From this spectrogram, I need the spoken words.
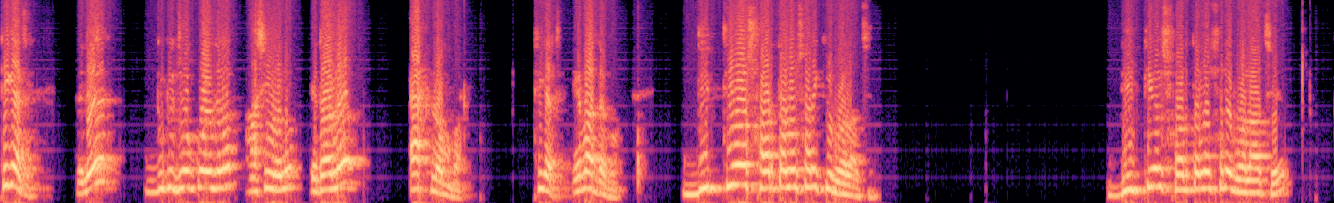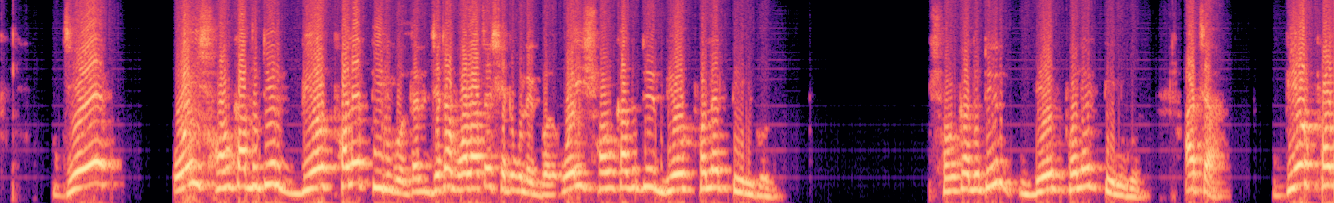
ঠিক আছে? তাহলে দুটো যোগ করে দিলাম, আশি হলো, এটা হলো এক নম্বর। ঠিক আছে? এবার দেখো, দ্বিতীয় শর্ত অনুসারে কি বলা আছে? দ্বিতীয় শর্ত অনুসারে বলা আছে যে ওই সংখ্যা দুটির বিয়োগ ফলে তিন গুণ। তাহলে যেটা বলা আছে সেটুকু লিখব। ওই সংখ্যা দুটির বিয়োগ ফলে তিন গুণ। সংখ্যা দুটির বিয়োগ ফলে তিন গুণ। আচ্ছা বিয়োগ ফল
